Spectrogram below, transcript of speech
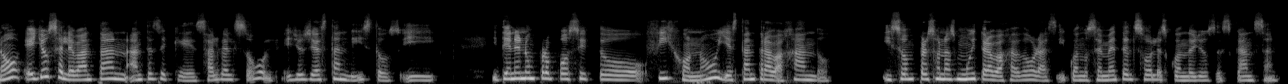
¿no? Ellos se levantan antes de que salga el sol, ellos ya están listos y, y tienen un propósito fijo, ¿no? Y están trabajando y son personas muy trabajadoras y cuando se mete el sol es cuando ellos descansan.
